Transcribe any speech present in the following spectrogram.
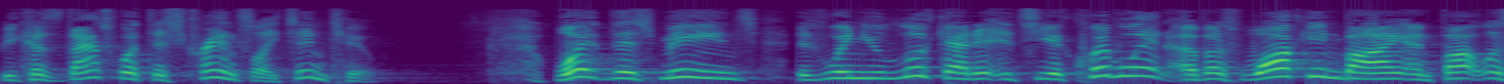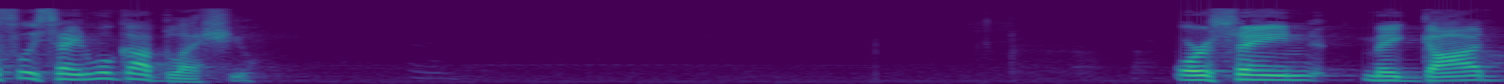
Because that's what this translates into. What this means is when you look at it, it's the equivalent of us walking by and thoughtlessly saying, Well, God bless you. Or saying, May God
